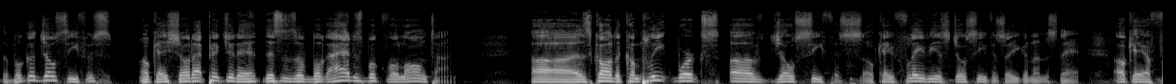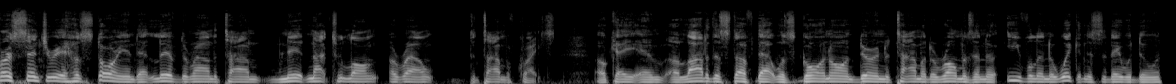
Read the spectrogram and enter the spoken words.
The book of Josephus. Okay, show that picture there. This is a book. I had this book for a long time. Uh, it's called The Complete Works of Josephus. Okay, Flavius Josephus, so you can understand. Okay, a first century historian that lived around the time, not too long around the time of Christ. Okay, and a lot of the stuff that was going on during the time of the Romans and the evil and the wickedness that they were doing,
